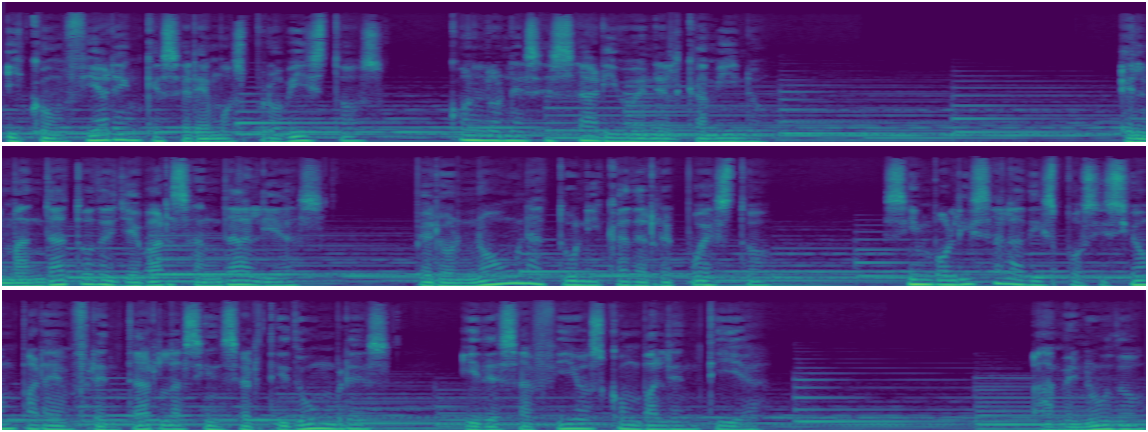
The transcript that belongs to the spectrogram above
y confiar en que seremos provistos con lo necesario en el camino. El mandato de llevar sandalias, pero no una túnica de repuesto, simboliza la disposición para enfrentar las incertidumbres y desafíos con valentía. A menudo,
